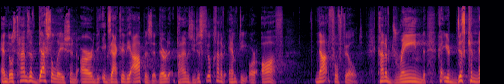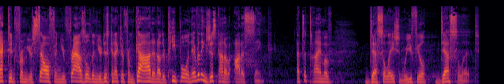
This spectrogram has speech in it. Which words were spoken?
and those times of desolation are the, exactly the opposite. There are times you just feel kind of empty or off, not fulfilled, kind of drained. You're disconnected from yourself and you're frazzled and you're disconnected from God and other people, and everything's just kind of out of sync. That's a time of desolation where you feel desolate.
